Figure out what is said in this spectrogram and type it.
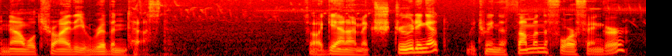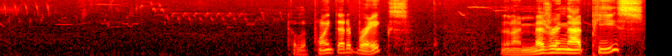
And now we'll try the ribbon test. So again, I'm extruding it between the thumb and the forefinger till the point that it breaks. Then I'm measuring that piece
